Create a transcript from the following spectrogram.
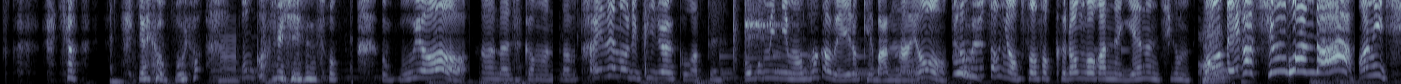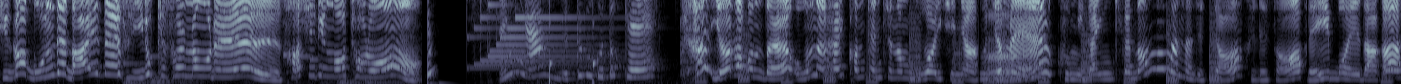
야, 야 이거 뭐야? 뽀금이 인성 이거 뭐야? 아 나 잠깐만. 나 타이레놀이 필요할 것 같아. 뽀금이님은 화가 왜 이렇게 많나요? 참을성이 없어서 그런 거 같네. 얘는 지금 너 내가 신고한다! 아니 지가 뭔데 나에 대해서 이렇게 설명을 해? 사실인 것처럼. 안녕. 유튜브 구독해 자 여러분들 오늘 할 컨텐츠는 무엇이냐? 요즘에 구미가 인기가 너무 많아졌죠? 그래서 네이버에다가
